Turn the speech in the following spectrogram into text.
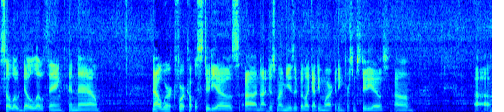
solo dolo thing, and now. Now work for a couple studios, uh, not just my music, but like I do marketing for some studios. Um, uh,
